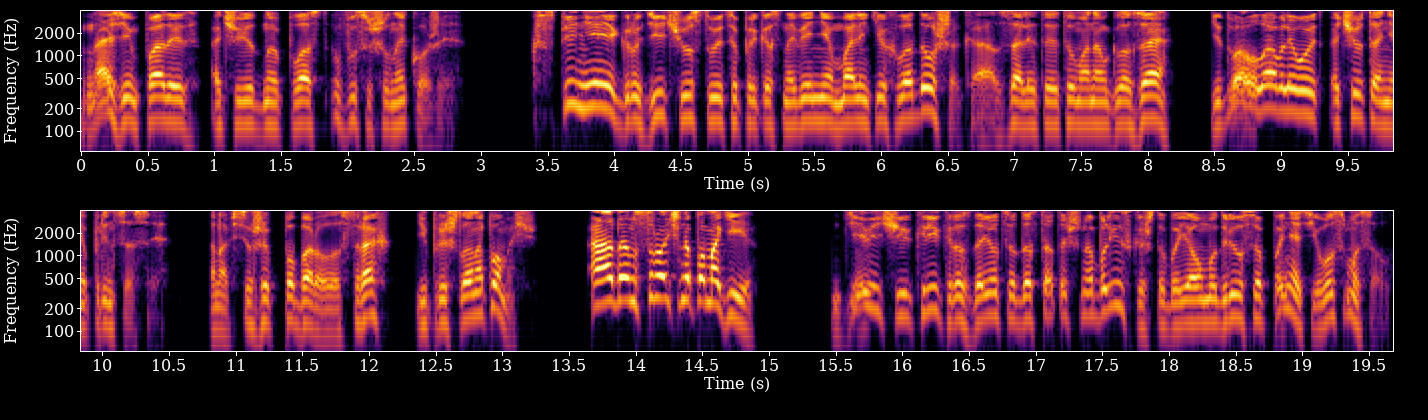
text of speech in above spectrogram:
На земь падает очередной пласт высушенной кожи. К спине и груди чувствуется прикосновение маленьких ладошек, а залитые туманом глаза едва улавливают очертания принцессы. Она все же поборола страх и пришла на помощь. «Адам, срочно помоги!» Девичий крик раздается достаточно близко, чтобы я умудрился понять его смысл.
